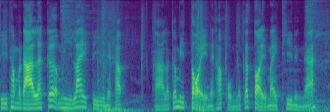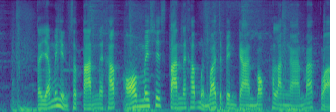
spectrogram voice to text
ตีธรรมดาแล้วก็มีไล่ตีนะครับอ่าแล้วก็มีต่อยนะครับ ผมแล้วก็ต่อยมาอีกทีหนึ่งนะแต่ยังไม่เห็นสตันนะครับ อ๋อไม่ใช่สตันนะครับ เหมือนว่าจะเป็นการบล็อกพลังงานมากกว่า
